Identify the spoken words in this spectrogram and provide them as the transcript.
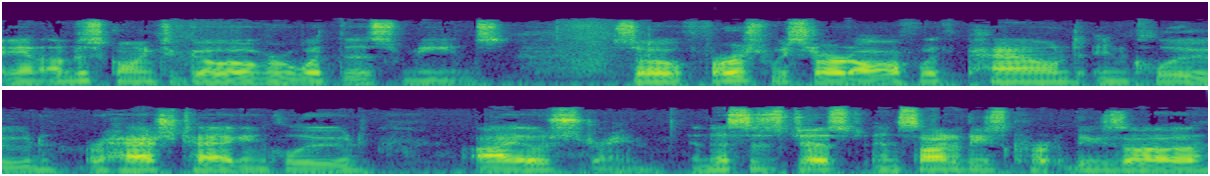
And I'm just going to go over what this means. So first we start off with pound include or hashtag include iostream, and this is just inside of these these uh,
